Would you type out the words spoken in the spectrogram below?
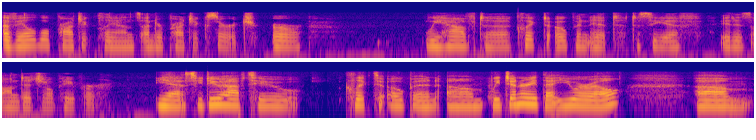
available project plans under project search or we have to click to open it to see if it is on digital paper? Yes, you do have to click to open. Um, we generate that URL um,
